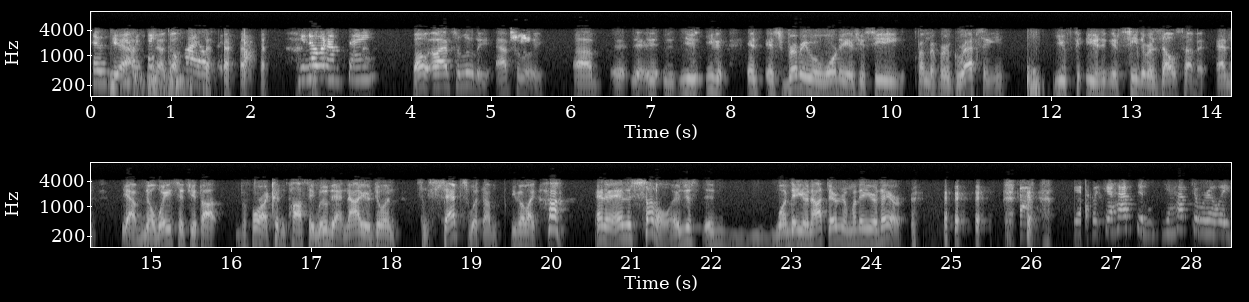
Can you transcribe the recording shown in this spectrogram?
So, yeah, you know, it takes yeah, a while. But, you know what I'm saying? Oh, oh absolutely, absolutely. Uh, you, you, it, it's very rewarding as you see from the progressing. You, you you see the results of it, and yeah, no weights that you thought before I couldn't possibly move that. Now you're doing some sets with them. You go like, huh, and and it's subtle. It's just it, one day you're not there, and one day you're there. yeah. yeah, but you have to you have to really.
